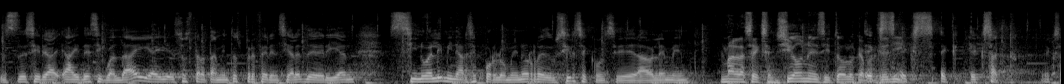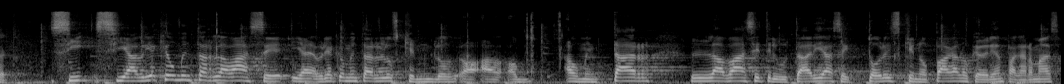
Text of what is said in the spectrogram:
Es decir, hay, desigualdad y hay esos tratamientos preferenciales deberían, si no eliminarse, por lo menos reducirse considerablemente. Más las exenciones y todo lo que aparece allí. exacto, exacto. Si, si habría que aumentar la base y habría que aumentar los que aumentar la base tributaria a sectores que no pagan lo que deberían pagar más,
